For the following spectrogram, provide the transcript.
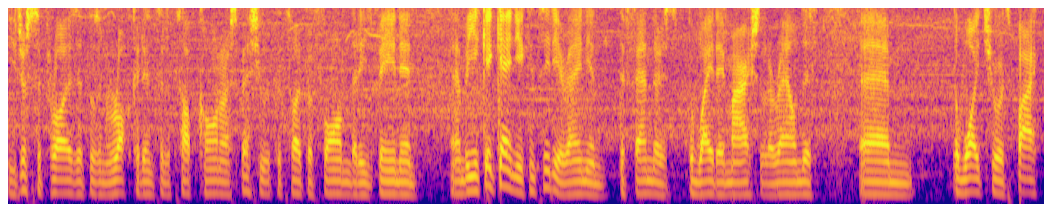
you're just surprised it doesn't rocket into the top corner, especially with the type of form that he's been in. Um, but you, again, you can see the Iranian defenders, the way they marshal around it. Um, the white shirts back,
